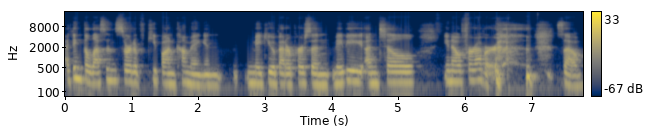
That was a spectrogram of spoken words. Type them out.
i think the lessons sort of keep on coming and make you a better person maybe until you know forever. So.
